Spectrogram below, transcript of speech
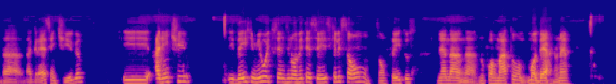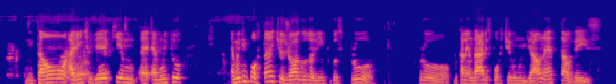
da, da Grécia antiga, e a gente e desde 1896 que eles são são feitos né, na, na, no formato moderno, né? Então a gente vê que é, é muito é muito importante os Jogos Olímpicos pro pro, pro calendário esportivo mundial, né? Talvez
